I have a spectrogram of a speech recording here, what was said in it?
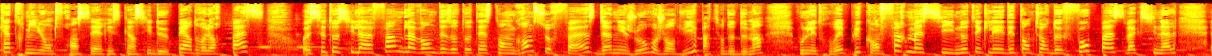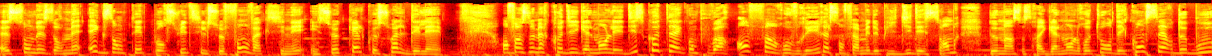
4 millions de Français risquent ainsi de perdre leur passe. C'est aussi la fin de la vente des autotests en grande surface. Dernier jour aujourd'hui. À partir de demain, vous ne les trouverez plus qu'en pharmacie. Notez que les détenteurs de faux passes vaccinales sont désormais exemptés de poursuites s'ils se font vacciner et ce, quel que soit le délai. Enfin, ce mercredi également, les discothèques vont pouvoir enfin rouvrir. Elles sont fermées depuis le 10 décembre. Demain, ce sera également le retour des concerts debout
